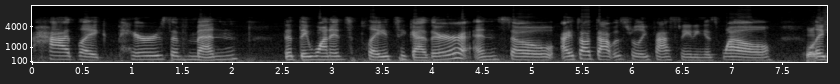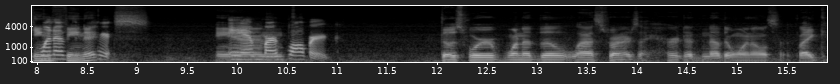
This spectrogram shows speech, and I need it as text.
had like pairs of men that they wanted to play together and so i thought that was really fascinating as well like Joaquin one of Phoenix and, and, mark Wahlberg. those were one of the last runners. I heard another one also. Like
